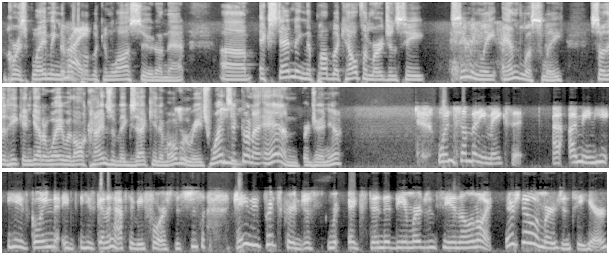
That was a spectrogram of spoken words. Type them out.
Of course, blaming the Right. Republican lawsuit on that, um, extending the public health emergency seemingly endlessly so that he can get away with all kinds of executive overreach. When's it going to end, Virginia? When somebody makes it. I I mean, he, he's going to he's going to have to be forced. It's just J.B. Pritzker just re- extended the emergency in Illinois. There's no emergency here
